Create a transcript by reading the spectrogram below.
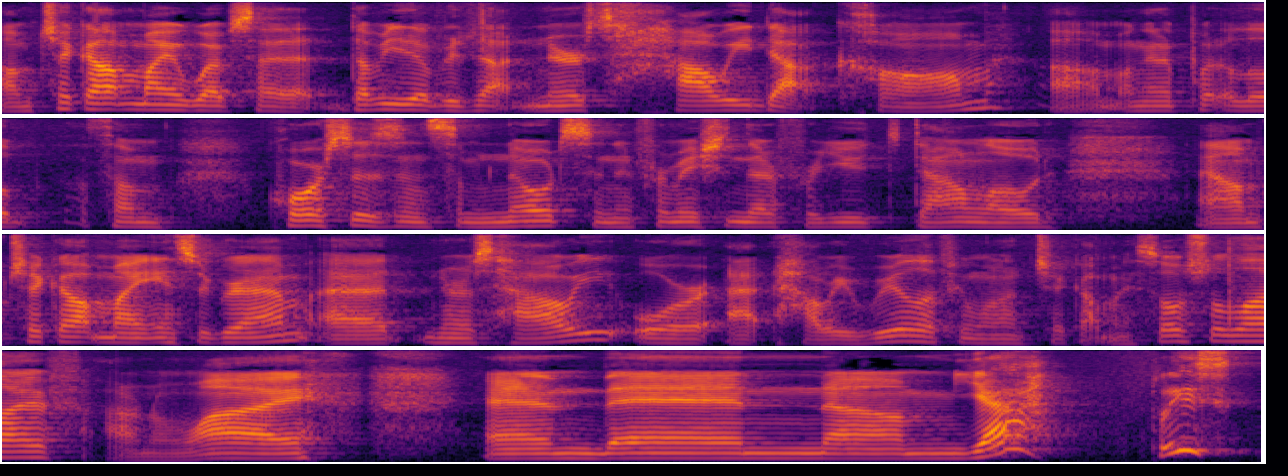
Um, check out my website at www.nursehowie.com. Um, I'm gonna put a little some courses and some notes and information there for you to download. Um, check out my Instagram at Nurse Howie or at Howie Real if you want to check out my social life. I don't know why. And then, um, yeah, please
